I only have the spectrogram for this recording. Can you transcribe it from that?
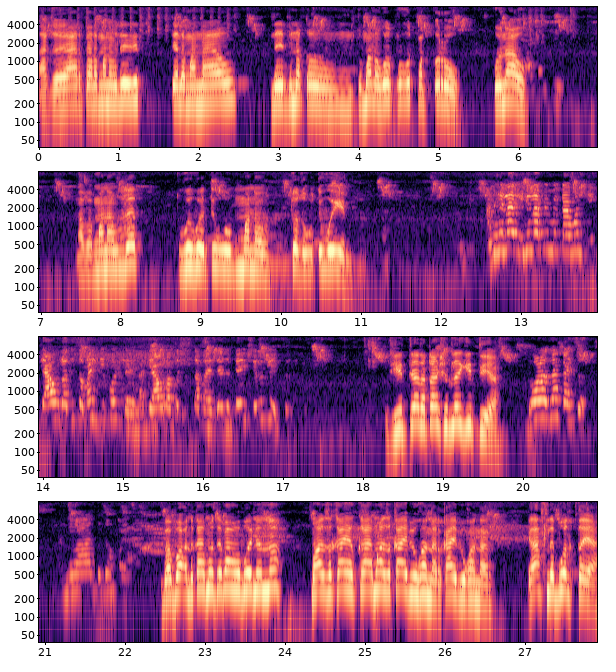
अगं यार त्याला म्हणावं त्याला म्हणाव लय नका तू म्हणा उत्मत करू कोणाव असं म्हणावलं तू वय तू म्हणाव तुझं ते होईल आणि हिला हिला बी मी काय म्हणते की आवला तिचं माहिती पडलंय ना ती आवला तशीच करणार त्याचं टेन्शनच घ्यायचं ही त्याचा टेन्शन लय किती या डोळा झाकायचं आणि निवांत झोपायचं बाबा आणि काय म्हणते भावा बहिणींना माझं काय काय माझं काय बी होणार काय बी होणार हे असलं बोलतं या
